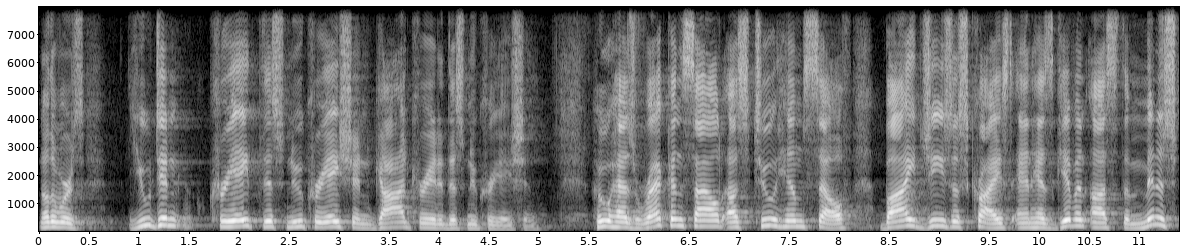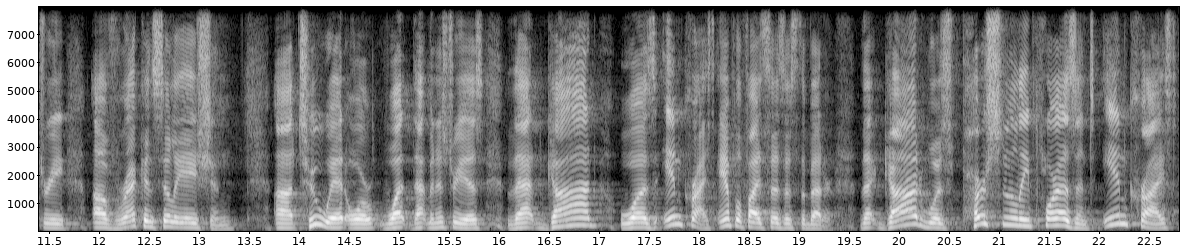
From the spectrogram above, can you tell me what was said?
In other words, you didn't create this new creation, God created this new creation who has reconciled us to himself by Jesus Christ and has given us the ministry of reconciliation, uh, to wit, or what that ministry is, that God was in Christ. Amplified says this the better that God was personally present in Christ,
